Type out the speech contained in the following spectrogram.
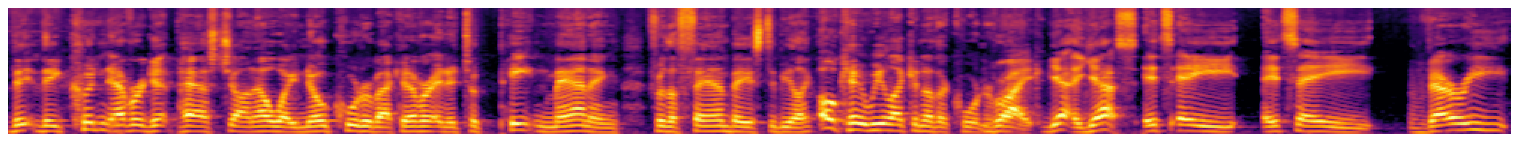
they, they couldn't ever get past John Elway, no quarterback ever, and it took Peyton Manning for the fan base to be like, okay, we like another quarterback. Right. Yeah. Yes. It's a it's a very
